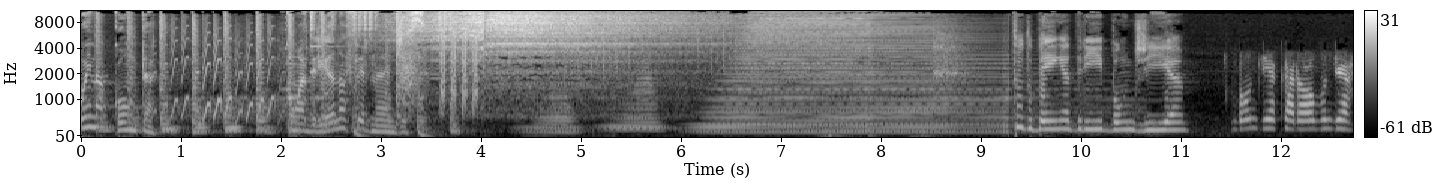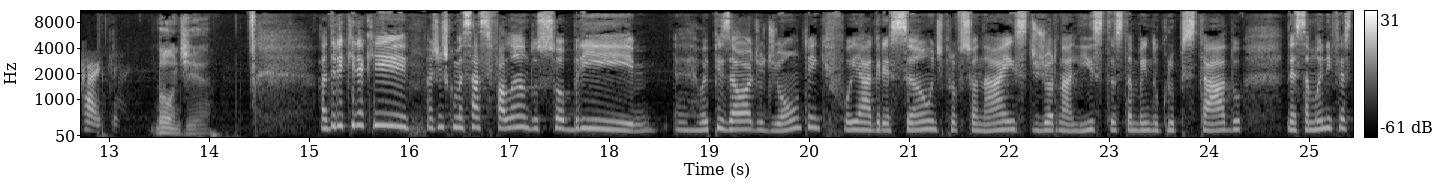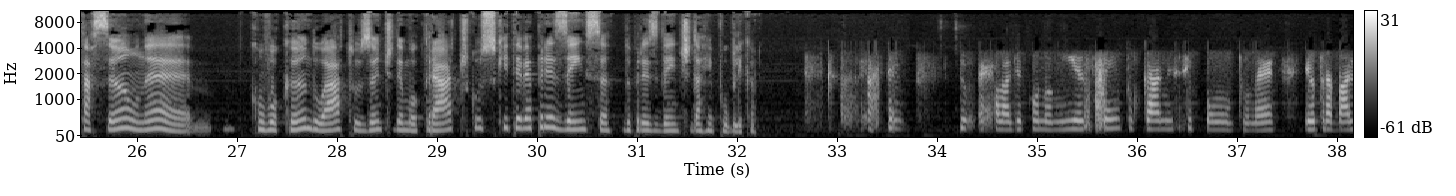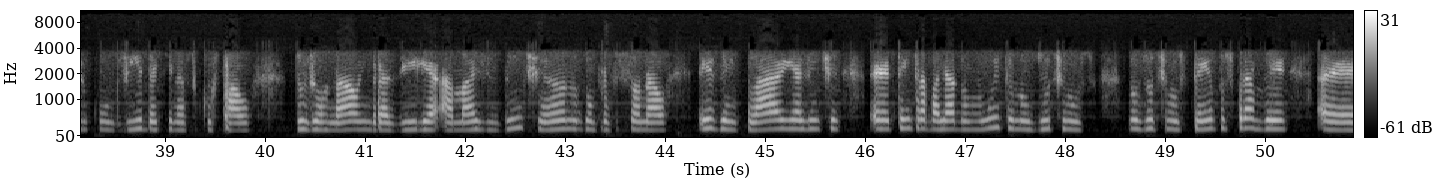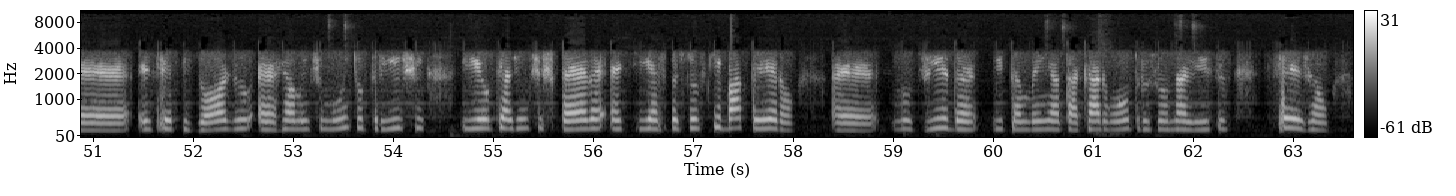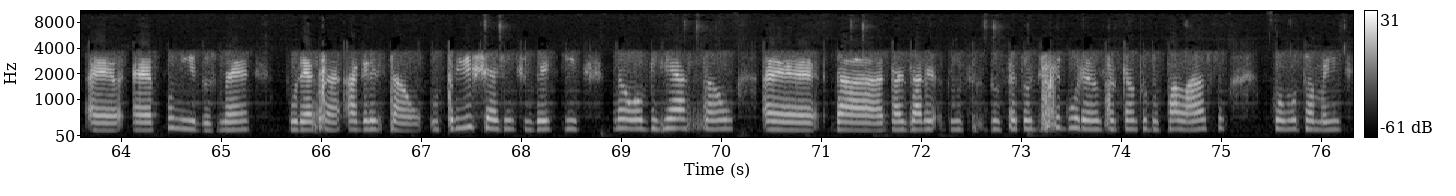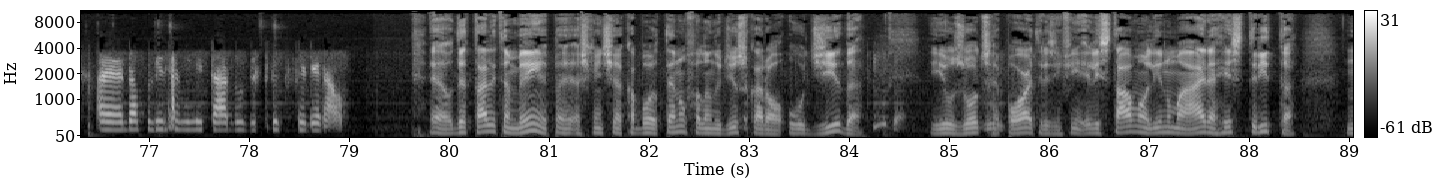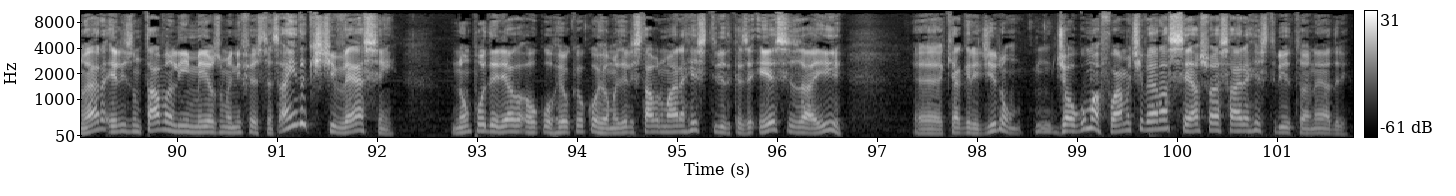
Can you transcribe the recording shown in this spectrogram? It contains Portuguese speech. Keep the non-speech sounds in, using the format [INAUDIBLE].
Põe na Conta, com Adriana Fernandes. Tudo bem, Adri? Bom dia. Bom dia, Carol. Bom dia, Raik. Bom dia. Adri, queria que a gente começasse falando sobre é, o episódio de ontem, que foi a agressão de profissionais, de jornalistas, também do Grupo Estado, nessa manifestação, né, convocando atos antidemocráticos, que teve a presença do presidente da República. Falar de economia sem tocar nesse ponto, né? Eu trabalho com vida aqui na sucursal do jornal em Brasília há mais de 20 anos, um profissional exemplar e a gente é, tem trabalhado muito nos últimos nos últimos tempos para ver é, esse episódio. É realmente muito triste e o que a gente espera é que as pessoas que bateram é, no Dida e também atacaram outros jornalistas sejam é, é, punidos, né, por essa agressão. O triste é a gente ver que não houve reação é, da, das áreas, do, do, setor de segurança, tanto do Palácio como também é, da Polícia Militar do Distrito Federal. É, o detalhe também, acho que a gente acabou até não falando disso, Carol, o Dida e os outros repórteres, enfim, eles estavam ali numa área restrita. Não era, eles não estavam ali em meio aos manifestantes. Ainda que estivessem, não poderia ocorrer o que ocorreu, mas eles estavam numa área restrita. Quer dizer, esses aí é, que agrediram, de alguma forma tiveram acesso a essa área restrita, né, Adri?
